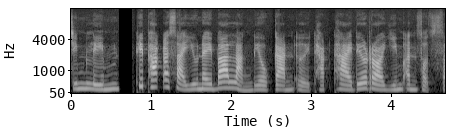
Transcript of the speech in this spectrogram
จิ้มลิ้ม ที่พักอาศัยอยู่ในบ้านหลังเดียวกันเอ่ยทักทายด้วยรอยยิ้มอันสดใส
